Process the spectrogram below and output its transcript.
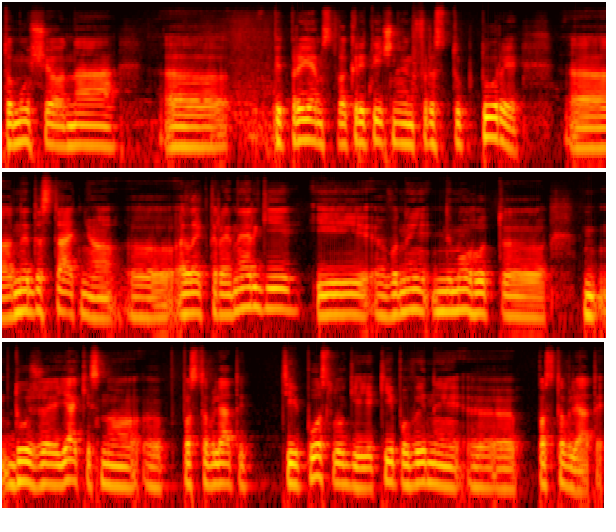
тому що на підприємства критичної інфраструктури недостатньо е, електроенергії, і вони не можуть е, дуже якісно е, поставляти ті послуги, які повинні е, поставляти.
